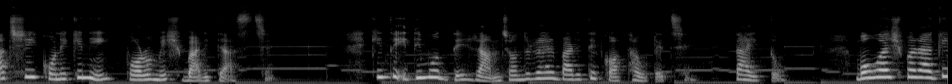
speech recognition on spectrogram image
আজ সেই কনেকে নিয়ে পরমেশ বাড়িতে আসছে। কিন্তু ইতিমধ্যে রামচন্দ্র রায়ের বাড়িতে কথা উঠেছে। তাই তো। বউ আসবার আগে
